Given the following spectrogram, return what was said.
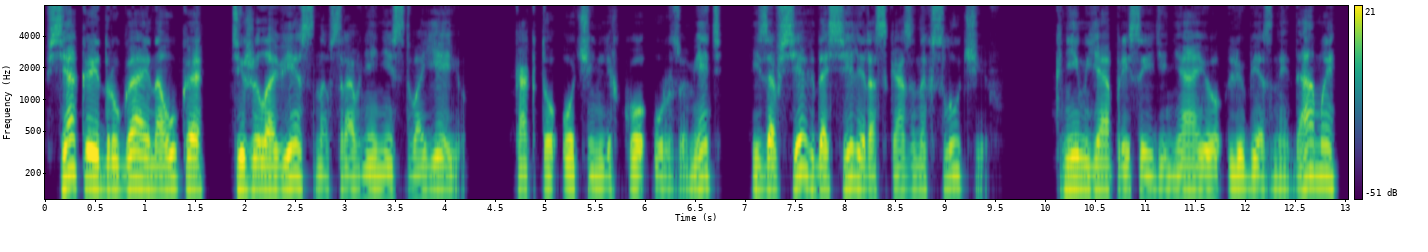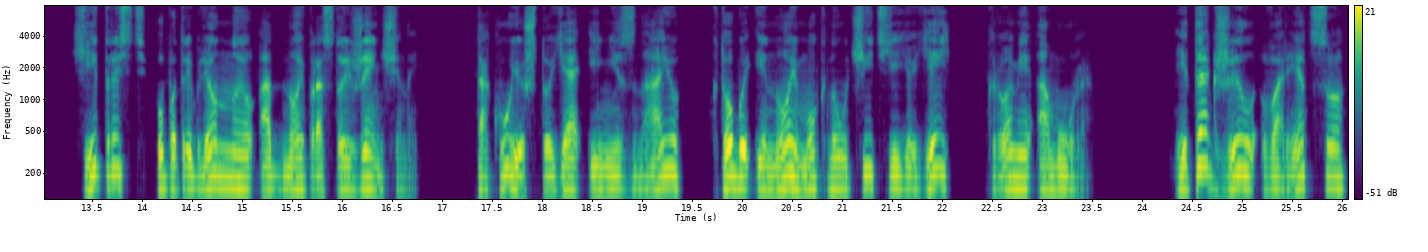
всякая другая наука тяжеловесна в сравнении с твоею, как то очень легко уразуметь изо всех доселе рассказанных случаев. К ним я присоединяю, любезные дамы, хитрость, употребленную одной простой женщиной, такую, что я и не знаю, кто бы иной мог научить ее ей, кроме Амура. И так жил в Ореццо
